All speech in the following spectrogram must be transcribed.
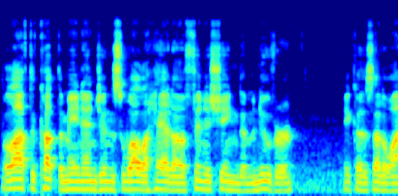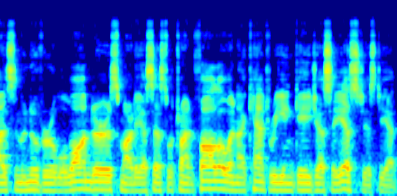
We'll have to cut the main engines well ahead of finishing the maneuver because otherwise the maneuver will wander, Smart ASS will try and follow, and I can't re-engage SAS just yet.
